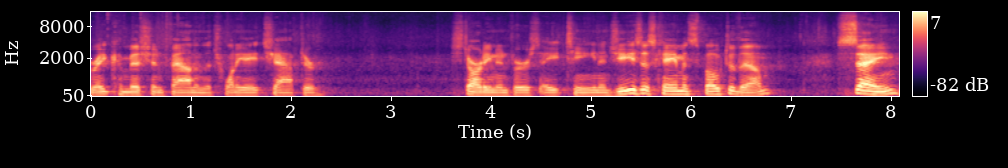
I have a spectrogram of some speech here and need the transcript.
Great Commission found in the 28th chapter, starting in verse 18. And Jesus came and spoke to them, saying,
